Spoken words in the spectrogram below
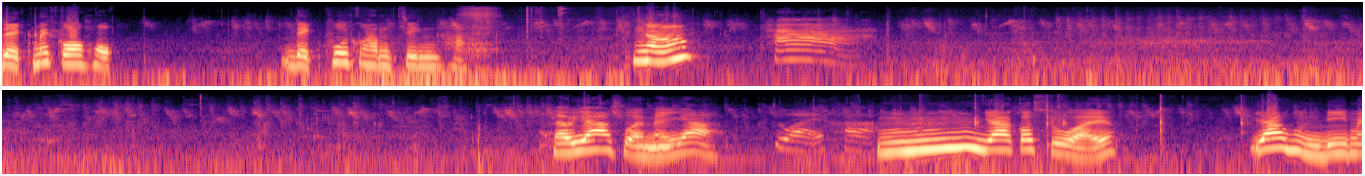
เด็กไม่โกหก เด็กพูดความจริงค่ะ เนาะค่ะแล้วย่าสวยไหมย่า สวยค่ะ อืมย่าก็สวย ย่าหุ่นดีไหม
